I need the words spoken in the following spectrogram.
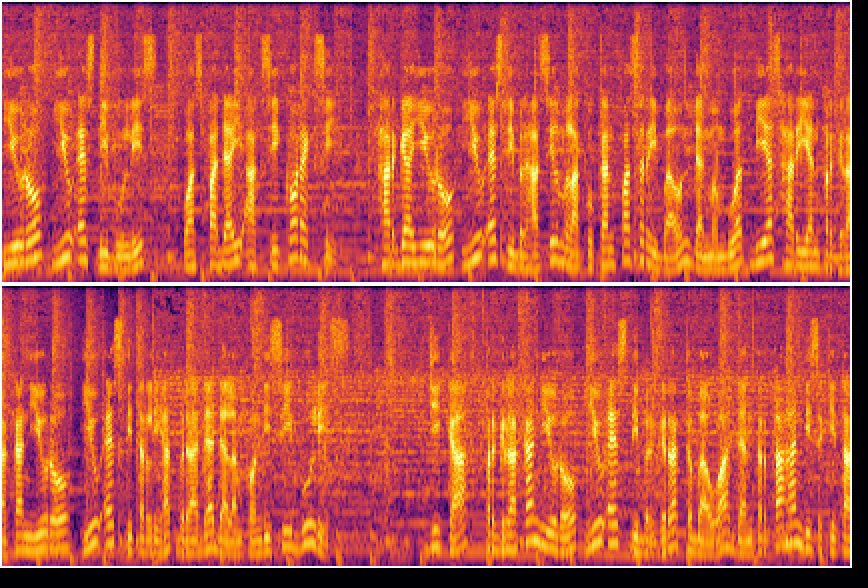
Euro USD bullish, waspadai aksi koreksi. Harga Euro USD berhasil melakukan fase rebound dan membuat bias harian pergerakan Euro USD terlihat berada dalam kondisi bullish. Jika pergerakan euro USD bergerak ke bawah dan tertahan di sekitar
